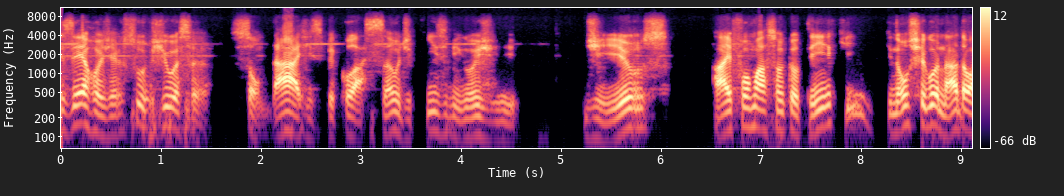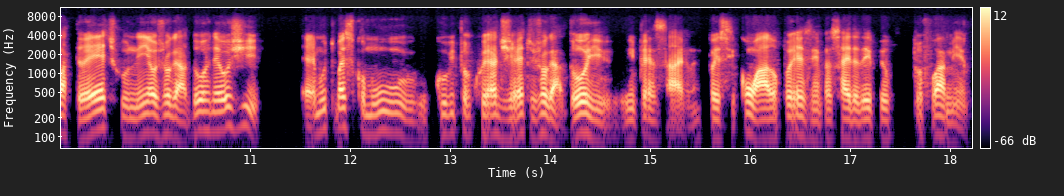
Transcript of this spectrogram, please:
Pois é, Rogério, surgiu essa sondagem, especulação de 15 milhões de, de euros. A informação que eu tenho é que, que não chegou nada ao Atlético, nem ao jogador, né? Hoje é muito mais comum o clube procurar direto o jogador e o empresário, né? Foi assim com o Alan, por exemplo, a saída dele para o Flamengo.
